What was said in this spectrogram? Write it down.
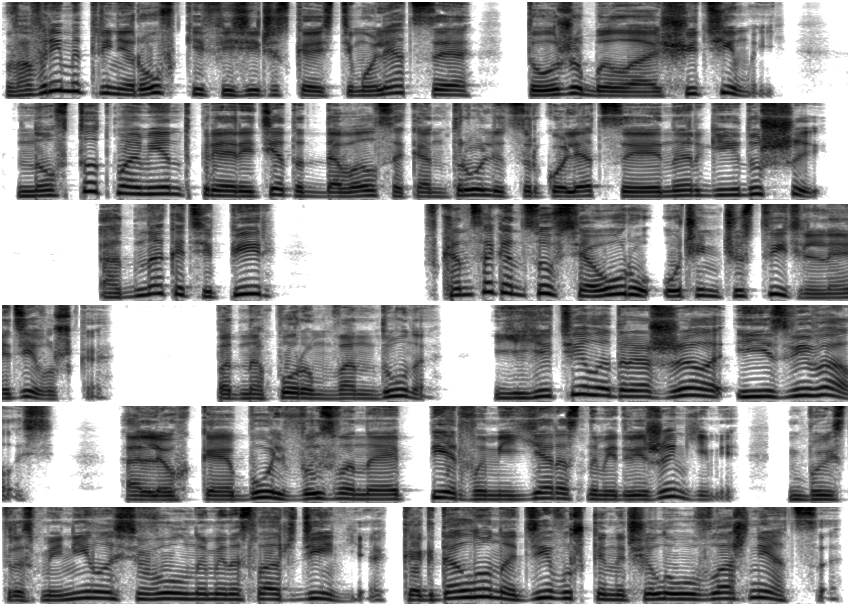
Во время тренировки физическая стимуляция тоже была ощутимой, но в тот момент приоритет отдавался контролю циркуляции энергии души. Однако теперь... В конце концов, Сяору очень чувствительная девушка. Под напором Вандуна ее тело дрожало и извивалось, а легкая боль, вызванная первыми яростными движениями, быстро сменилась волнами наслаждения, когда лона девушки начало увлажняться,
